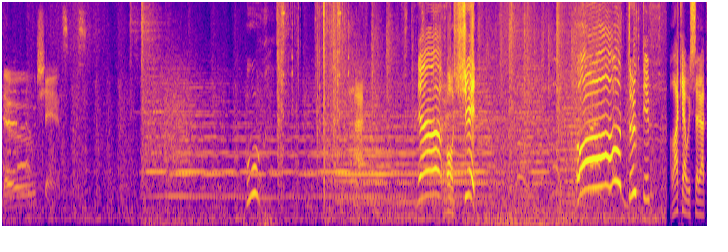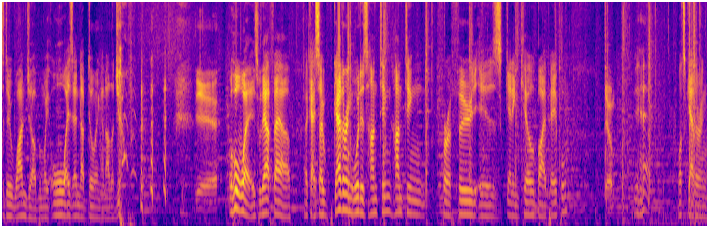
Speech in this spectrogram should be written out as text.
No chances. Whew. Ah. No! Oh shit! Oh, duped him. I like how we set out to do one job and we always end up doing another job. Yeah. always, without fail. Okay, so gathering wood is hunting. Hunting for a food is getting killed by people. Yep. Yeah. What's gathering?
